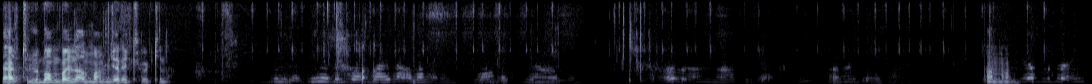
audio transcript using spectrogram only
Her türlü bombayla almam gerekiyor yine. Şimdi diyelim bombayla alamadım. Ya aldım. O zaman ne yapacaksın? Sana ceza. Tamam. Ya burada en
